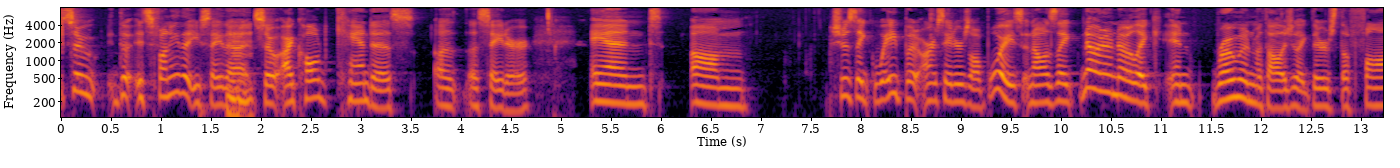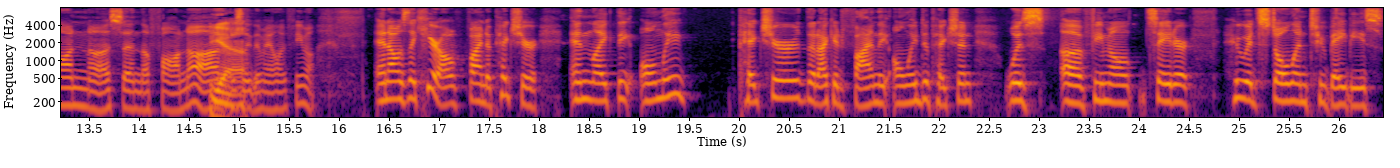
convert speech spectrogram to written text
So the, it's funny that you say that. Mm-hmm. So I called Candace a, a satyr, and um, she was like, "Wait, but aren't satyrs all boys?" And I was like, "No, no, no. Like in Roman mythology, like there's the faunus and the fauna. Yeah. It's like the male and female." And I was like, "Here, I'll find a picture." And like the only picture that I could find, the only depiction was a female satyr who had stolen two babies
